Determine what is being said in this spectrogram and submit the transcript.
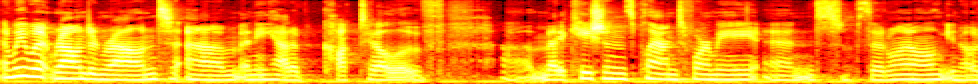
And we went round and round, um, and he had a cocktail of uh, medications planned for me, and said, well, you know,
